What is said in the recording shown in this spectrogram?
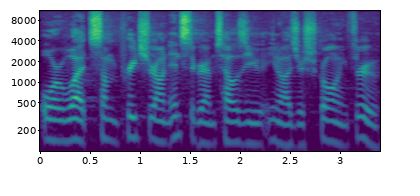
or what some preacher on Instagram tells you, you know, as you're scrolling through.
